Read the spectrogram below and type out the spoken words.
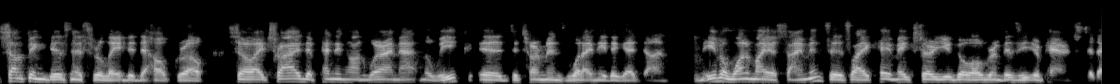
something business related to help grow. So I try, depending on where I'm at in the week, it determines what I need to get done. Even one of my assignments is like, hey, make sure you go over and visit your parents today.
